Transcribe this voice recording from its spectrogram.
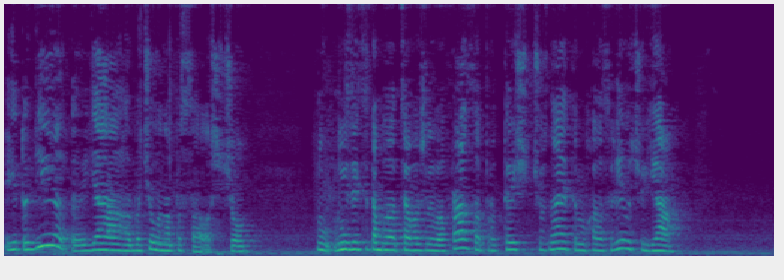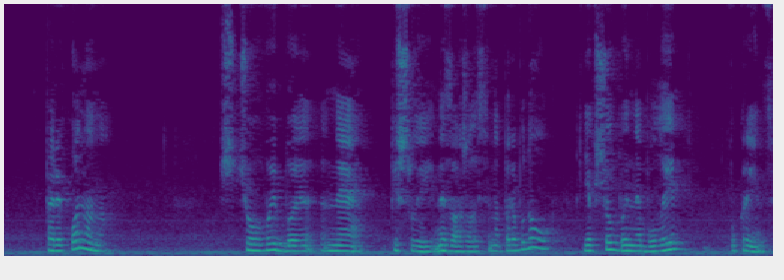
І тоді е, я Горбачову написала, що ну, мені здається, там була ця важлива фраза про те, що знаєте, Михайло Сергійовичу, я переконана, що ви би не пішли, не зважилися на перебудову, якщо б не були українці.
